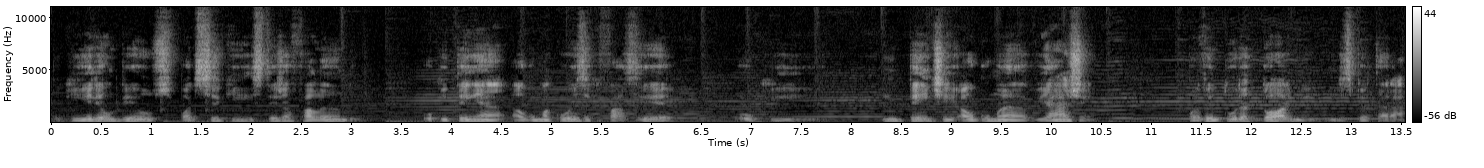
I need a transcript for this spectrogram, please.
porque ele é um Deus, pode ser que esteja falando, ou que tenha alguma coisa que fazer, ou que intente alguma viagem, porventura dorme e despertará.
